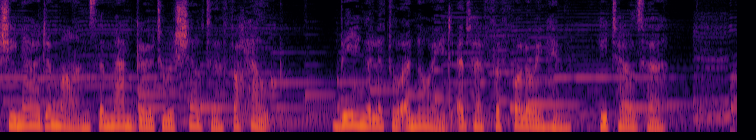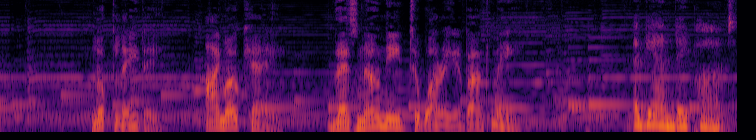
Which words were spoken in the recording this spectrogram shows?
She now demands the man go to a shelter for help. Being a little annoyed at her for following him, he tells her, Look, lady. I'm okay. There's no need to worry about me. Again they part.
